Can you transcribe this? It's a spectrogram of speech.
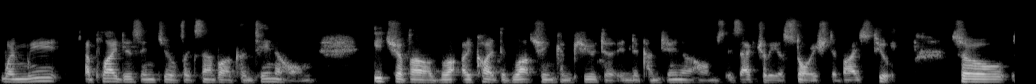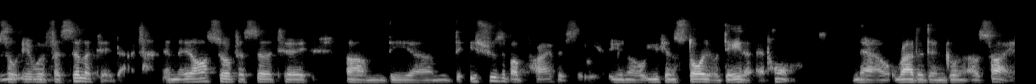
when we apply this into, for example, a container home, each of our I call it the blockchain computer in the container homes is actually a storage device too. So, so it will mm. facilitate that, and it also facilitate um, the um, the issues about privacy. You know, you can store your data at home now rather than going outside.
